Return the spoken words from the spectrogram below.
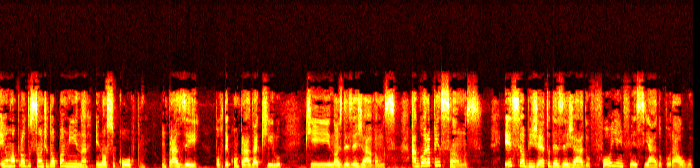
em uma produção de dopamina em nosso corpo, um prazer por ter comprado aquilo que nós desejávamos. Agora pensamos: esse objeto desejado foi influenciado por algo?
